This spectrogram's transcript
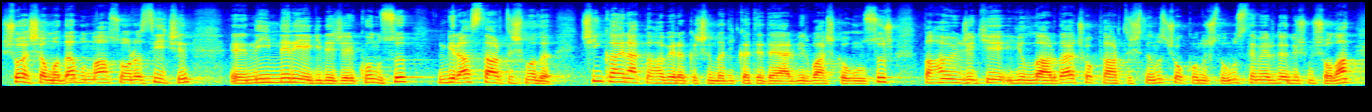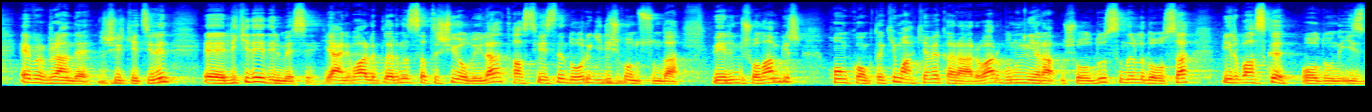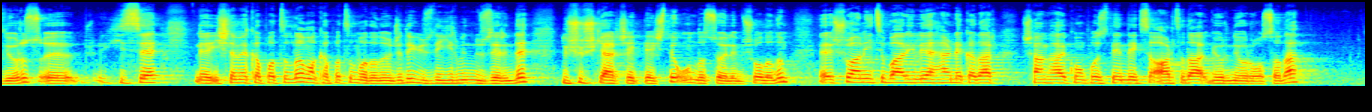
şu aşamada bundan sonrası için e, neyin nereye gideceği konusu biraz tartışmalı. Çin kaynaklı haber akışında dikkate değer bir başka unsur daha önceki yıllarda çok tartıştığımız, çok konuştuğumuz temerrüde düşmüş olan Evergrande şirketinin e, likide edilmesi. Yani varlıklarının satışı yoluyla tasfiyesine doğru gidiş konusunda verilmiş olan bir Hong Kong'daki mahkeme kararı var. Bunun yaratmış olduğu sınırlı da olsa bir baskı olduğunu izliyoruz. E, hisse e, işleme kapatıldı ama kapatılmadan önce de %20'nin üzerinde düşüş gerçekleşti. Onu da söylemiş olalım. E, şu an itibariyle her ne kadar Şanghay Kompozit Endeksi artıda görünüyor olsa da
